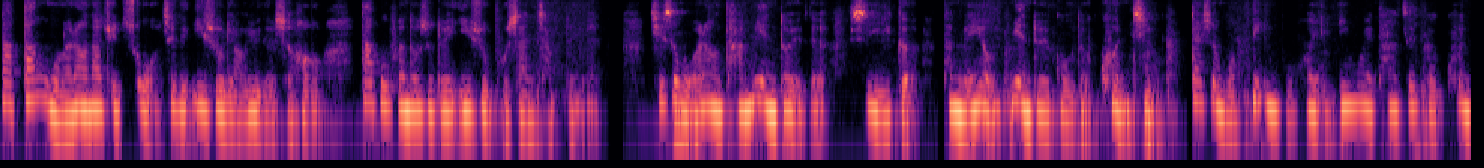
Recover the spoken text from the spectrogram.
那当我们让他去做这个艺术疗愈的时候，大部分都是对艺术不擅长的人。其实我让他面对的是一个他没有面对过的困境，但是我并不会因为他这个困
